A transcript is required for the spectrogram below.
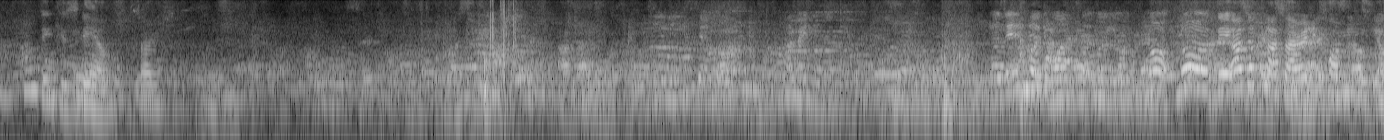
I don't think it's there. Sorry. Does anybody want to know seven? No, no. The other class are already come with their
